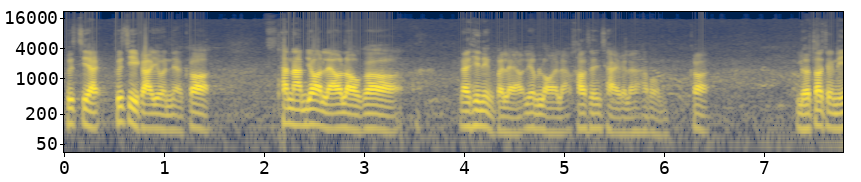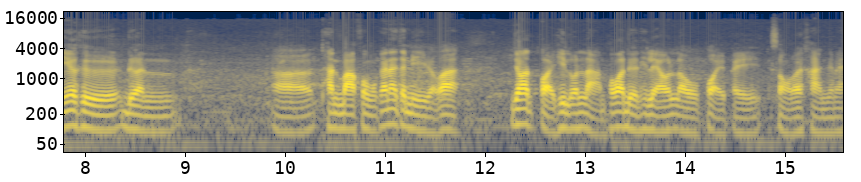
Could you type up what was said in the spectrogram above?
พฤศจิพฤศจิกายนเนี่ยก็ถ้านับยอดแล้วเราก็ได้ที่หนึ่งไปแล้ว เรียบร้อยแล้วเข้าเส้นชัยไปแล้วครับผมก็เหลือต่อจากนี้ก็คือเดือนธันวาคมก็น่าจะมีแบบว่ายอดปล่อยที่ล้นหลามเพราะว่าเดือนที่แล้วเราปล่อยไป 200 คันใช่ไหม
